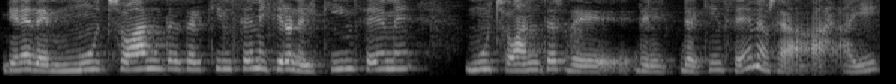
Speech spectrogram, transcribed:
viene de mucho antes del 15M, hicieron el 15M mucho antes del, 15M, o sea, ahí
